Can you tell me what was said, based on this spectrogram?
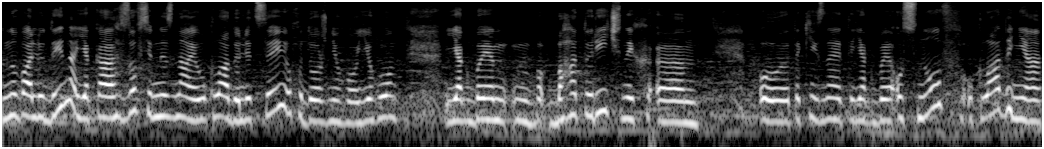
нова людина, яка зовсім не знає укладу ліцею художнього, його якби багаторічних е, о, таких, знаєте, якби основ укладення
